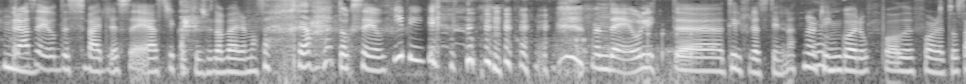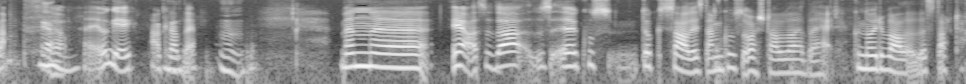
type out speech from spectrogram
For jeg sier jo dessverre så er strikkeoppskrifta bare masse. Ja. Dere sier jo jippi. Men det er jo litt uh, tilfredsstillende når ting går opp og du får det til å stemme. Ja. Ja. Det er jo gøy, akkurat det. Mm. Men uh, ja, så da uh, hos, Dere sa det i stad, men hvilket årstall var det her? Når var det det starta?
